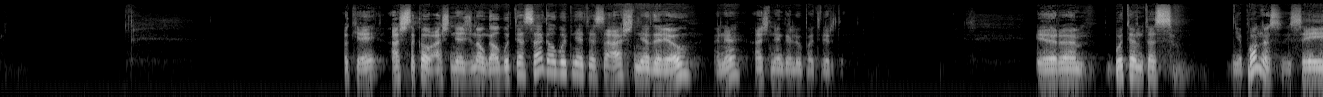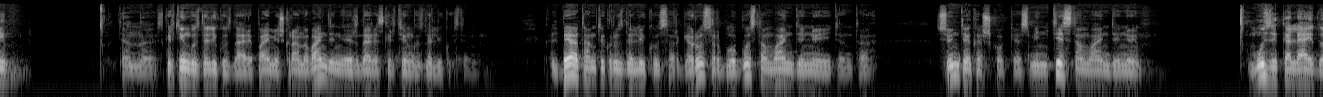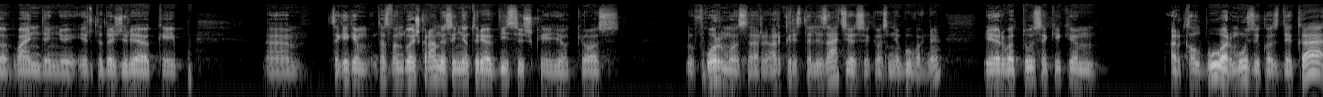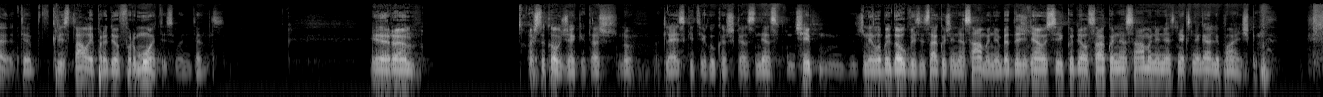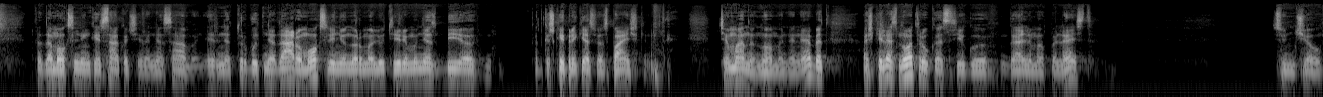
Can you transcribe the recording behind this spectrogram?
Ok, aš sakau, aš nežinau, galbūt tiesa, galbūt netiesa, aš nedariau, ne, aš negaliu patvirtinti. Ir e, būtent tas Japonas, jisai ten skirtingus dalykus darė, paėmė iš krano vandenį ir darė skirtingus dalykus. Ten kalbėjo tam tikrus dalykus, ar gerus, ar blogus tam vandeniui, ten tą siuntė kažkokias mintis tam vandeniui muziką leido vandeniui ir tada žiūrėjo, kaip, sakykime, tas vanduo iš krano jisai neturėjo visiškai jokios nu, formos ar, ar kristalizacijos jokios nebuvo. Ne? Ir va tų, sakykime, ar kalbų, ar muzikos dėka tie kristalai pradėjo formuotis vandens. Ir aš sakau, žiūrėkit, aš, nu, atleiskit, jeigu kažkas, nes šiaip, žinai, labai daug visi sako, čia nesąmonė, bet dažniausiai, kodėl sako nesąmonė, nes niekas negali paaiškinti. Tada mokslininkai ir sako, čia yra nesąmonė. Ir net turbūt nedaro mokslinių normalių tyrimų, nes bijo, kad kažkaip reikės juos paaiškinti. Čia mano nuomonė, ne? Bet aš kelias nuotraukas, jeigu galima paleisti, siunčiau.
